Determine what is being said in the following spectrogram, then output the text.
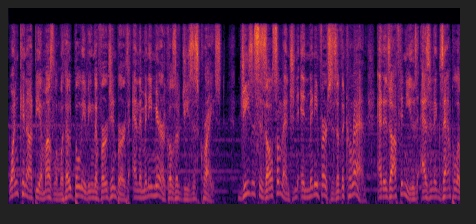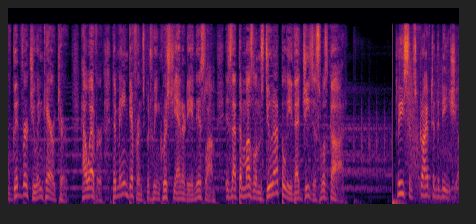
One cannot be a Muslim without believing the virgin birth and the many miracles of Jesus Christ. Jesus is also mentioned in many verses of the Quran and is often used as an example of good virtue and character. However, the main difference between Christianity and Islam is that the Muslims do not believe that Jesus was God. Please subscribe to The Deen Show.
